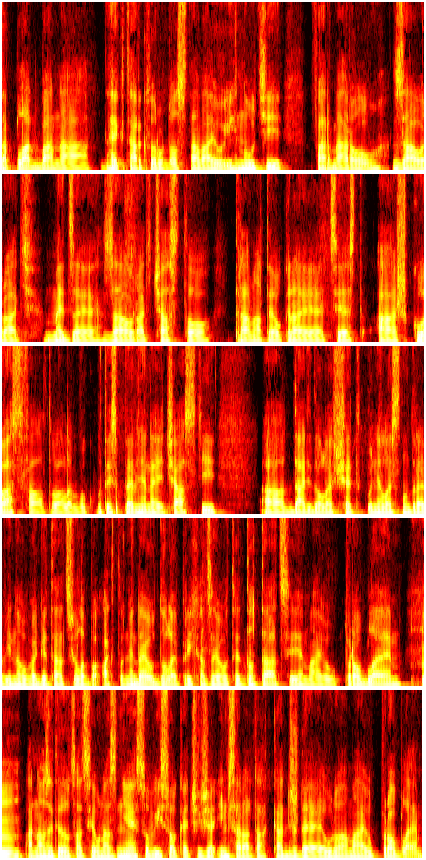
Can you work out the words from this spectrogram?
tá platba na hektár, ktorú dostávajú, ich nutí farmárov zaorať medze, zaorať často trávnaté okraje ciest až ku asfaltu alebo ku tej spevnenej časti dať dole všetku nelesnú drevinovú vegetáciu, lebo ak to nedajú dole, prichádzajú tie dotácie, majú problém hmm. a naozaj tie dotácie u nás nie sú vysoké, čiže im sa ráta každé euro a majú problém.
